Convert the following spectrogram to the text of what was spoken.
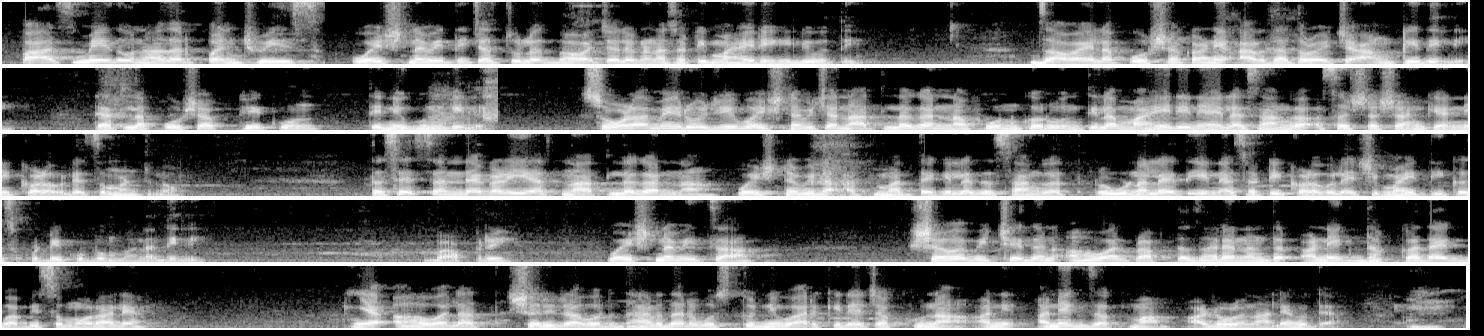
पाच मे दोन हजार पंचवीस वैष्णवी तिच्या चुलत भावाच्या लग्नासाठी माहेरी गेली होती. जावायला पोशाख आणि अर्धा तोळ्याची अंगठी दिली. त्यातला पोशाख फेकून ते निघून गेले. सोळा मे रोजी वैष्णवीच्या नातलगांना फोन करून तिला माहेरी न्यायला सांगा असं शशांक यांनी कळवल्याचं म्हटलं. तसेच संध्याकाळी याच नातलगांना वैष्णवीनं आत्महत्या केल्याचं सांगत रुग्णालयात येण्यासाठी कळवल्याची माहिती कसपटे कुटुंबानं दिली. बापरे! वैष्णवीचा शवविच्छेदन अहवाल प्राप्त झाल्यानंतर अनेक धक्कादायक बाबी समोर आल्या. या अहवालात शरीरावर धारदार वस्तूंनी वार केल्याच्या खुना आणि अनेक जखमा आढळून आल्या होत्या.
